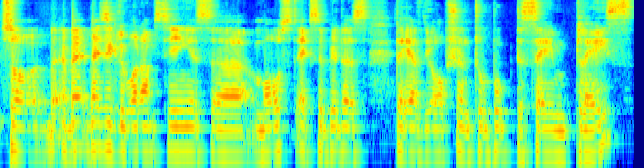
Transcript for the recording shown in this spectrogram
So ba- ba- basically, what I'm seeing is uh, most exhibitors they have the option to book the same place.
